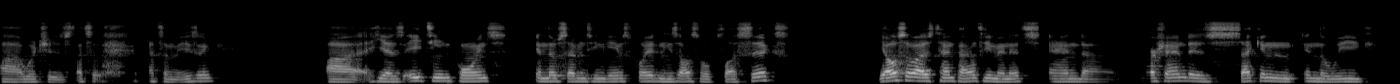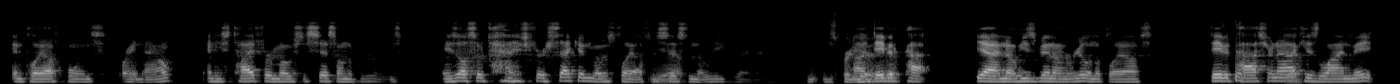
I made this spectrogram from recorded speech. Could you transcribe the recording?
uh, which is that's a, that's amazing. Uh, he has 18 points in those 17 games played, and he's also a plus six. He also has 10 penalty minutes, and uh, Marchand is second in the league in playoff points right now, and he's tied for most assists on the Bruins. And he's also tied for second most playoff Yeah. assists in the league right now. He- He's pretty Uh, good. David Pat, yeah, no, he's been unreal in the playoffs. David Pastrnak, Yeah. his line mate,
